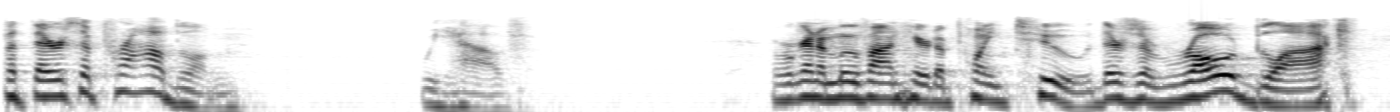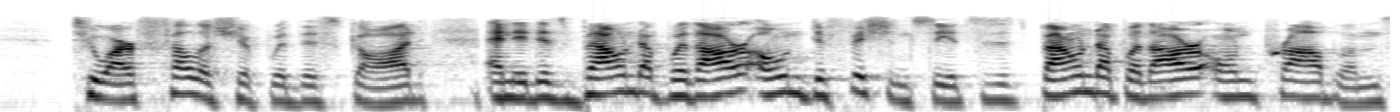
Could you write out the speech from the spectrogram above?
But there's a problem we have. We're going to move on here to point two. There's a roadblock to our fellowship with this God, and it is bound up with our own deficiency. It's, bound up with our own problems.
